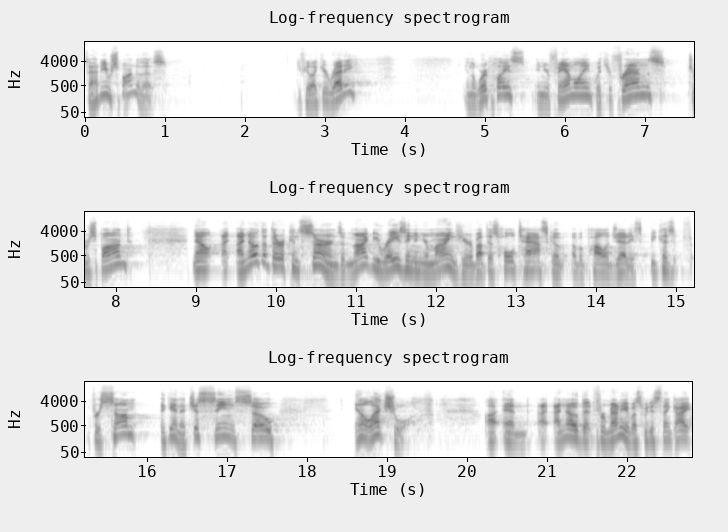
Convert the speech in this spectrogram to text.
So, how do you respond to this? Do you feel like you're ready in the workplace, in your family, with your friends to respond? Now, I, I, know that there are concerns that might be raising in your mind here about this whole task of, of apologetics, because f- for some, again, it just seems so intellectual. Uh, and I, I, know that for many of us, we just think, I,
